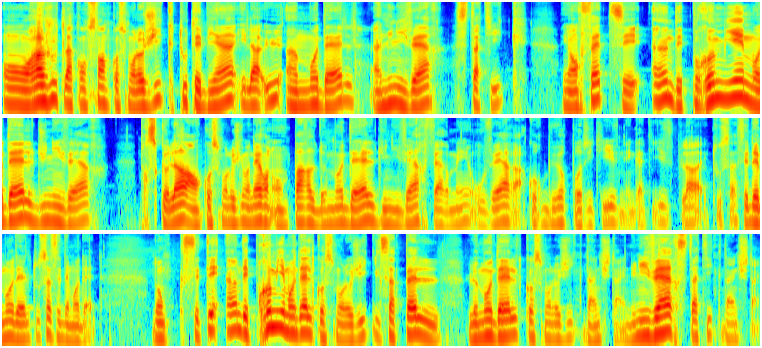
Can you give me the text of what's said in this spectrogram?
On rajoute la constante cosmologique, tout est bien. Il a eu un modèle, un univers statique. Et en fait, c'est un des premiers modèles d'univers. Parce que là, en cosmologie moderne, on parle de modèles d'univers fermé, ouvert, à courbure positive, négative, plat, et tout ça. C'est des modèles, tout ça, c'est des modèles. Donc, c'était un des premiers modèles cosmologiques. Il s'appelle le modèle cosmologique d'Einstein, l'univers statique d'Einstein.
